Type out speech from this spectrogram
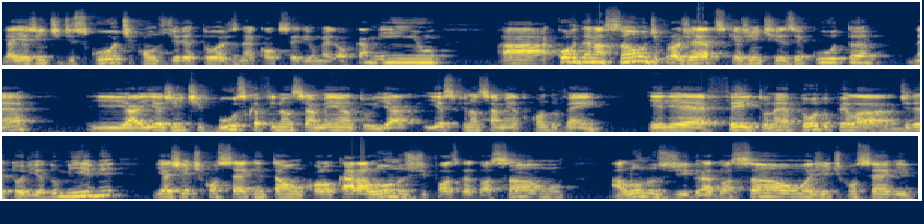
e aí a gente discute com os diretores né, qual seria o melhor caminho, a coordenação de projetos que a gente executa, né, e aí a gente busca financiamento, e, a, e esse financiamento, quando vem, ele é feito né, todo pela diretoria do MIB e a gente consegue então colocar alunos de pós-graduação, alunos de graduação, a gente consegue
